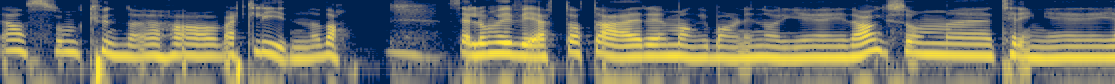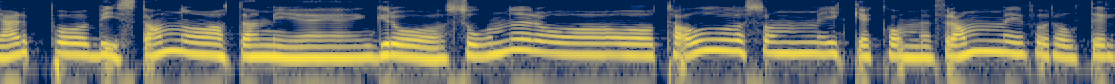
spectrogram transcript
ja, som kunne ha vært lidende, da. Selv om vi vet at det er mange barn i Norge i dag som eh, trenger hjelp og bistand, og at det er mye gråsoner og, og tall som ikke kommer fram i forhold til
